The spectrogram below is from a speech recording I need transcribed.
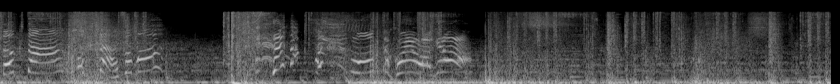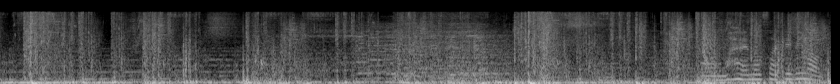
ドクター遊ぼう。もっと声を上げろ。お前の叫びなんて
